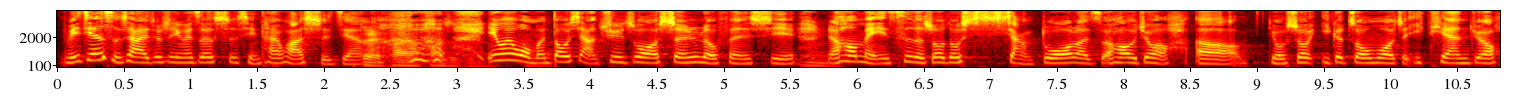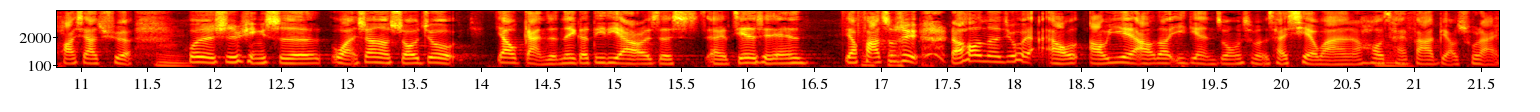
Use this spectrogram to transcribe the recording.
没坚持下来，就是因为这个事情太花时间了。对，太花时间。因为我们都想去做深入的分析，然后每一次的时候都想多了之后，就呃，有时候一个周末这一天就要花下去，或者是平时晚上的时候就要赶着那个 DDL 的呃截止时间。要发出去，然后呢，就会熬熬夜熬到一点钟什么才写完，然后才发表出来。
